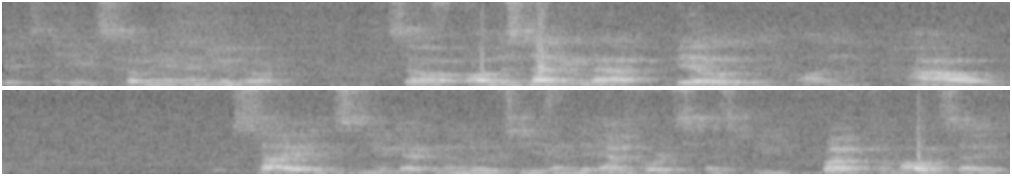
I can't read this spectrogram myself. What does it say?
it's, it's coming in a new term. So understanding that build on how science, new technology, and the efforts that's being brought from outside,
